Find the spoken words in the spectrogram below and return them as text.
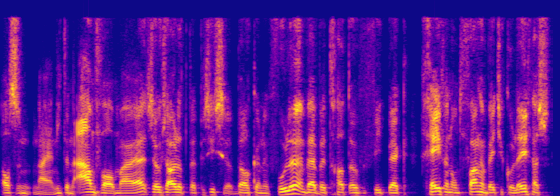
als een, nou ja, niet een aanval, maar hè, zo zou dat precies wel kunnen voelen. En we hebben het gehad over feedback geven en ontvangen, een beetje collega's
